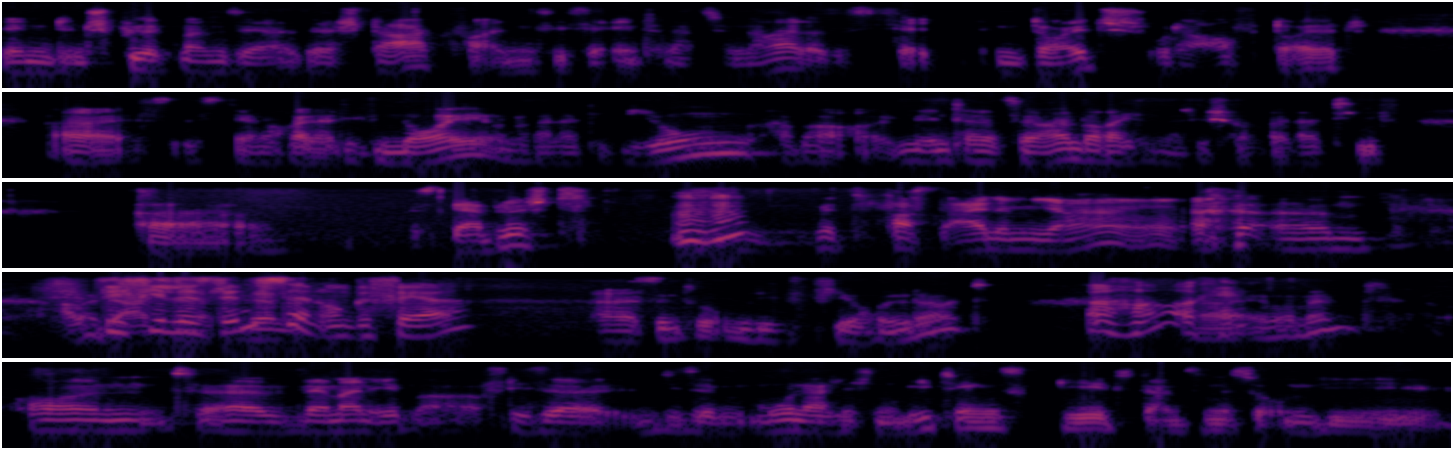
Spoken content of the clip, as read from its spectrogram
Den, den, spürt man sehr, sehr stark, vor allem CCA international, also CCA in Deutsch oder auf Deutsch. Äh, es ist ja noch relativ neu und relativ jung, aber im internationalen Bereich ist es natürlich schon relativ äh, established, mhm. mit fast einem Jahr. ähm, Wie viele sind es denn ungefähr? Äh, es sind so um die 400 Aha, okay. Äh, im Moment. Und äh, wenn man eben auf diese, diese monatlichen Meetings geht, dann sind es so um die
